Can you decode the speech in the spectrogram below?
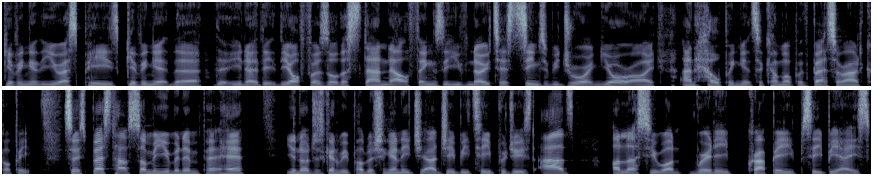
giving it the USPs, giving giving it the, the you know the, the offers or the standout things that you've noticed seem to be drawing your eye and helping it to come up with better ad copy. So it's best to have some human input here. You're not just going to be publishing any ChatGPT produced ads unless you want really crappy CPAs.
